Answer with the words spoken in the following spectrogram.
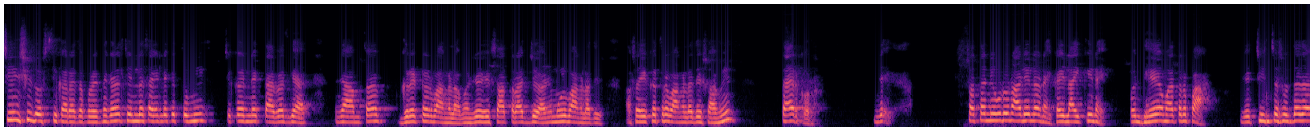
चीनशी दोस्ती करायचा प्रयत्न केला. चीनला सांगितलं की तुम्ही चिकन नेक ताब्यात घ्या. म्हणजे आमचा ग्रेटर बांगला म्हणजे हे सात राज्य आणि मूळ बांगलादेश असा एकत्र बांगलादेश आम्ही तयार करू. म्हणजे स्वतः निवडून आलेला नाही काही लायकी नाही. पण ध्येय मात्र पहा. म्हणजे चीनचं सुद्धा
